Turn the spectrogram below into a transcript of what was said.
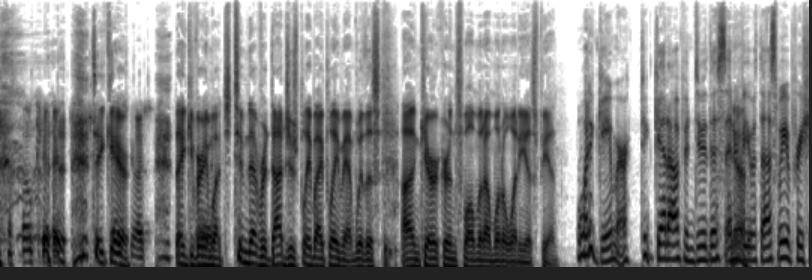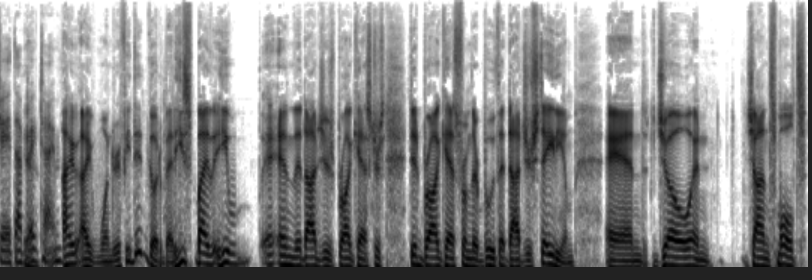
okay. Take care. Thanks, Thank you very right. much. Tim Neverett, Dodgers play by play man, with us on Karraker and Smallmon on 101 ESPN. What a gamer to get up and do this interview yeah. with us. We appreciate that yeah. big time. I, I, wonder if he did go to bed. He's by the, he and the Dodgers broadcasters did broadcast from their booth at Dodger Stadium, and Joe and John Smoltz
